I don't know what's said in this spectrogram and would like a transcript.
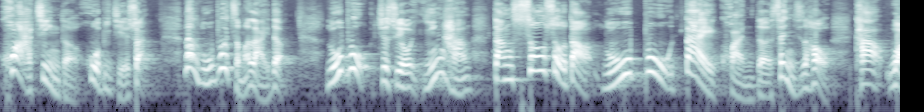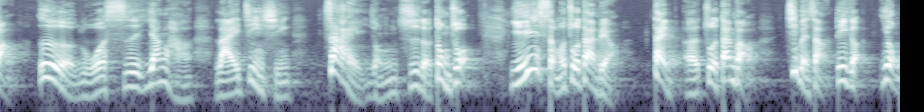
跨境的货币结算。那卢布怎么来的？卢布就是由银行当收受到卢布贷款的 申请之后，它往。俄罗斯央行来进行再融资的动作，以什么做代表？代呃做担保？基本上，第一个用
